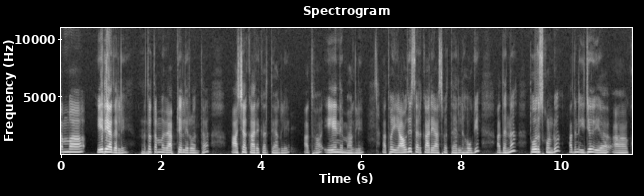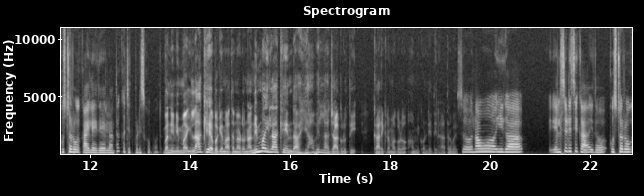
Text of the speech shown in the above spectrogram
ತಮ್ಮ ಏರಿಯಾದಲ್ಲಿ ಅಥವಾ ತಮ್ಮ ವ್ಯಾಪ್ತಿಯಲ್ಲಿರುವಂಥ ಆಶಾ ಕಾರ್ಯಕರ್ತೆ ಆಗಲಿ ಅಥವಾ ಎ ಎನ್ ಎಂ ಆಗಲಿ ಅಥವಾ ಯಾವುದೇ ಸರ್ಕಾರಿ ಆಸ್ಪತ್ರೆಯಲ್ಲಿ ಹೋಗಿ ಅದನ್ನು ತೋರಿಸ್ಕೊಂಡು ಅದನ್ನು ಇಜ ಕುಷ್ಠರೋಗ ಕಾಯಿಲೆ ಇದೆಯಾ ಇಲ್ಲ ಅಂತ ಖಚಿತಪಡಿಸ್ಕೋಬೋದು. ಬನ್ನಿ ನಿಮ್ಮ ಇಲಾಖೆಯ ಬಗ್ಗೆ ಮಾತನಾಡೋಣ. ನಿಮ್ಮ ಇಲಾಖೆಯಿಂದ ಯಾವೆಲ್ಲ ಜಾಗೃತಿ ಕಾರ್ಯಕ್ರಮಗಳು ಹಮ್ಮಿಕೊಂಡಿದ್ದೀರಾ? ಅದರ ಬಗ್ಗೆ. ಸೊ ನಾವು ಈಗ ಎಲ್ ಸಿ ಡಿ ಸಿ ಕಾ ಇದು ಕುಷ್ಠರೋಗ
